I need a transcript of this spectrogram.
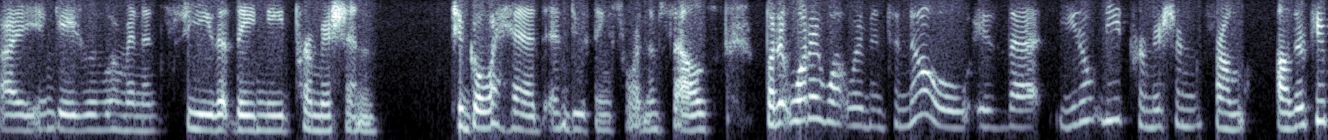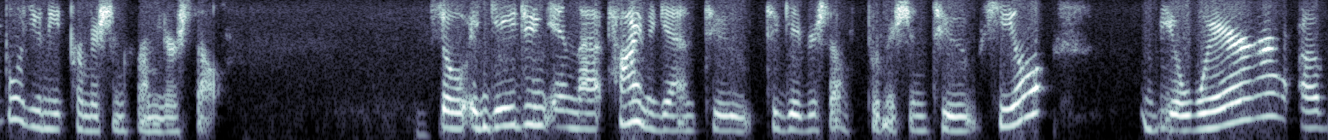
I engage with women and see that they need permission to go ahead and do things for themselves. But what I want women to know is that you don't need permission from other people, you need permission from yourself. So engaging in that time again to to give yourself permission to heal, be aware of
